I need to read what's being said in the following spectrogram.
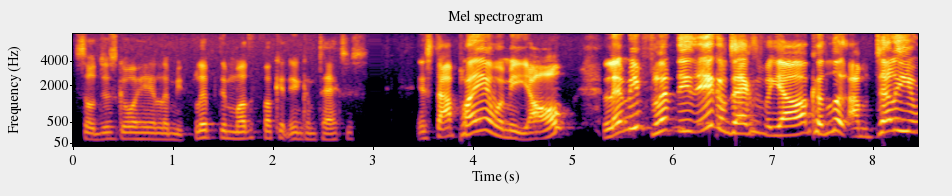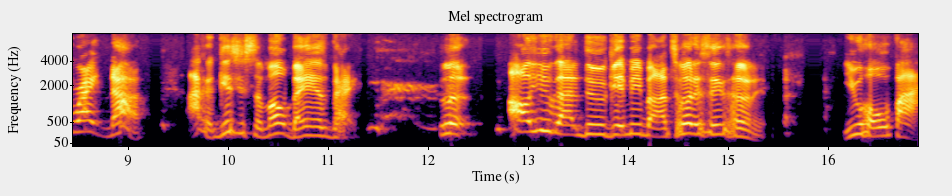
So just go ahead and let me flip the motherfucking income taxes and stop playing with me, y'all. Let me flip these income taxes for y'all. Cause look, I'm telling you right now, I could get you some more bands back. Look, all you gotta do is get me about 2600. You hold five.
